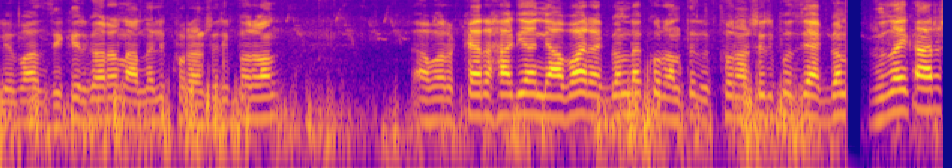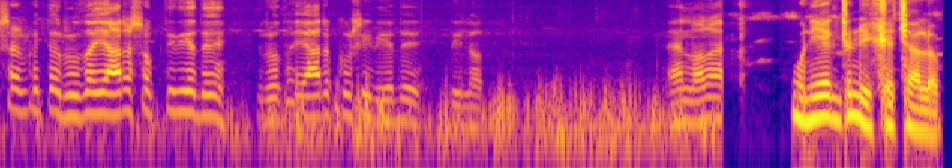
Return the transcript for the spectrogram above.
হইলে বা জিকির করন আর নাহলে কোরআন শরীফ পড়ন আবার খের হারিয়া নিয়ে আবার এক ঘণ্টা কোরআন কোরআন শরীফ যে এক ঘণ্টা। রোজাই আরও শেষ করতে রোজাই আরও শক্তি দিয়ে দে রোজাই আরও খুশি দিয়ে দে দিলত। হ্যাঁ উনি একজন রিক্সা চালক।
